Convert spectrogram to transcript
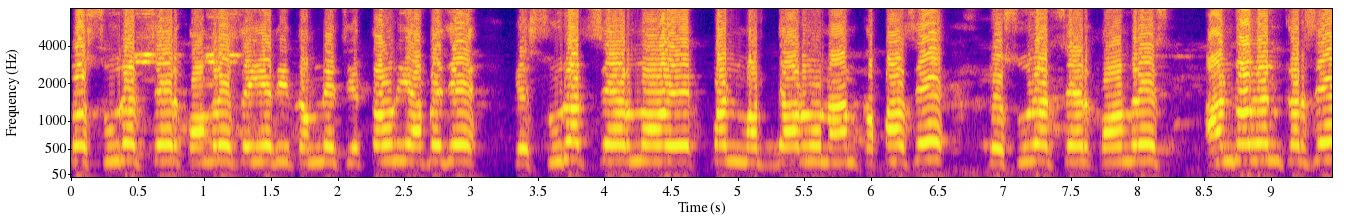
તો સુરત શહેર કોંગ્રેસ અહીંયાથી તમને ચેતવણી આપે છે કે સુરત શહેરનો એક પણ મતદારનું નામ કપાશે તો સુરત શહેર કોંગ્રેસ આંદોલન કરશે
